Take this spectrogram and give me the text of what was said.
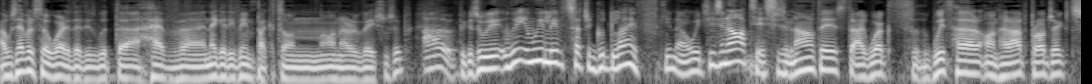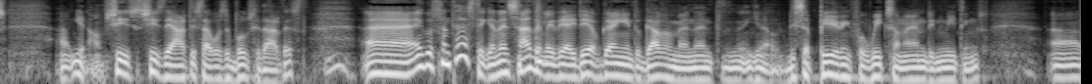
I was ever so worried that it would uh, have a negative impact on on our relationship. Oh. because we, we we lived such a good life, you know. She's an artist. She's an artist. I worked with her on her art projects. Uh, you know, she's she's the artist. I was the bullshit artist. Uh, it was fantastic. And then suddenly, the idea of going into government and you know disappearing for weeks on end in meetings uh,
